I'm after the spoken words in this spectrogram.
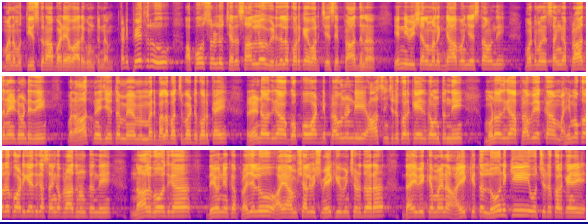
మనము తీసుకురాబడేవారు ఉంటున్నాం. కానీ పేతురు అపోసరులు చెరసాల్లో విడుదల కొరకే వారు చేసే ప్రార్థన. ఎన్ని విషయాలు మనకు జ్ఞాపం చేస్తూ ఉంది? మొట్టమొదటి సంఘ ప్రార్థన అయినటువంటిది మన ఆత్మీయ జీవితం మేము మరి బలపరచబట్టు కొరకై రెండవదిగా గొప్ప వాటిని ప్రభు నుండి ఆశించడం కొరకేదిగా ఉంటుంది? మూడవదిగా ప్రభు యొక్క మహిమ కొరకు అడిగేదిగా సంఘ ప్రార్థన ఉంటుంది. నాలుగవదిగా దేవుని యొక్క ప్రజలు ఆయా అంశాల విషయం ఏకీవించడం ద్వారా దైవికమైన ఐక్యతలోనికి వచ్చేట కొరకై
